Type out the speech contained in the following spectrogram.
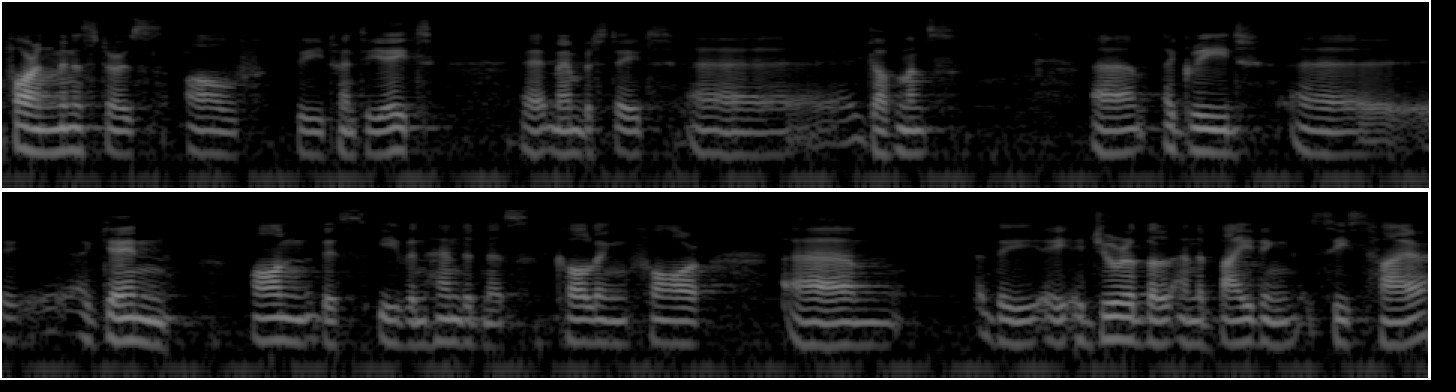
foreign ministers of the 28 uh, member state uh, governments uh, agreed again on this even-handedness, calling for um, the, a, a, durable and abiding ceasefire,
